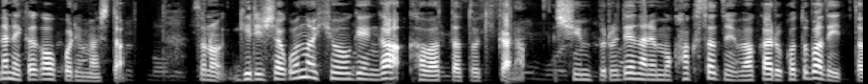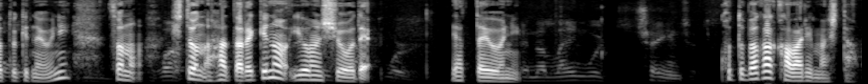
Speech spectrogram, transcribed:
何かが起こりました。そのギリシャ語の表現が変わった時から、シンプルで何も隠さずに分かる言葉で言った時のように、その人の働きの4章でやったように、言葉が変わりました。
